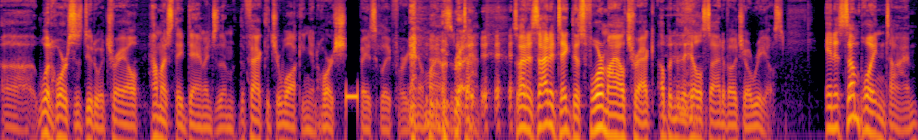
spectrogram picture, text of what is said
uh, what horses do to a trail, how much they damage them, the fact that you're walking in horse shit basically for you know miles at a time. So I decided to take this four mile trek up into the hillside of Ocho Rios, and at some point in time,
